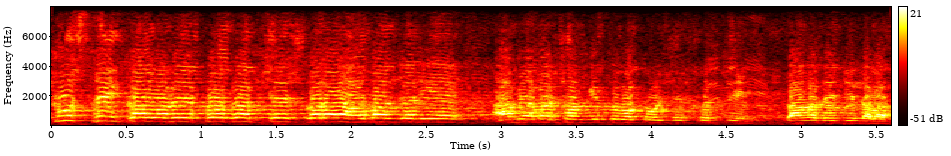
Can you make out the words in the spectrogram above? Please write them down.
সুশৃঙ্খল ভাবে প্রোগ্রাম শেষ করার আহ্বান জানিয়ে আমি আমার সংক্ষিপ্ত বক্তব্য শেষ করছি। বাংলাদেশ জিন্দাবাদ।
